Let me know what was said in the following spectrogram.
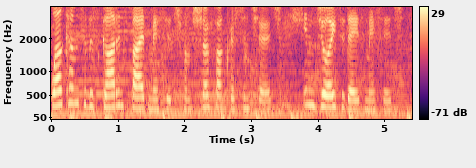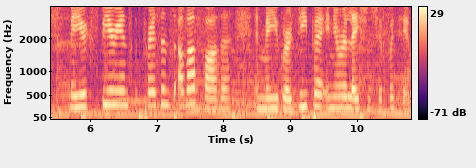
Welcome to this God inspired message from Shofar Christian Church. Enjoy today's message. May you experience the presence of our Father and may you grow deeper in your relationship with Him.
